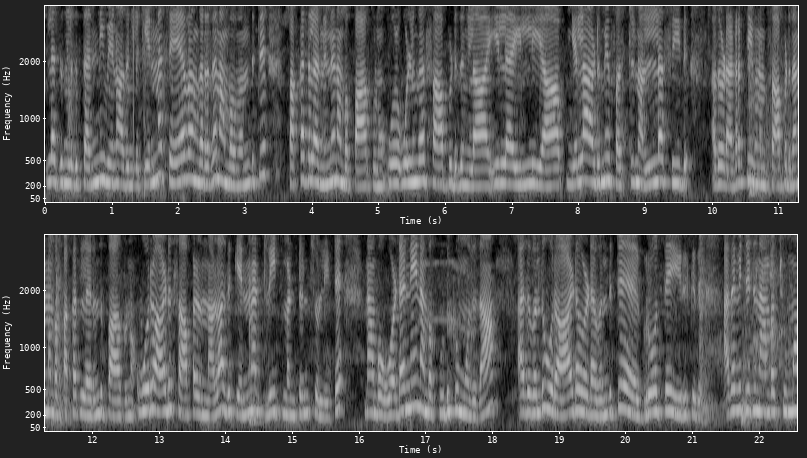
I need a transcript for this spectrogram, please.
இல்லை அதுங்களுக்கு தண்ணி வேணும் அதுங்களுக்கு என்ன தேவைங்கிறத நம்ம வந்துட்டு பக்கத்தில் நின்று நம்ம பார்க்கணும். ஒ ஒழுங்காக சாப்பிடுதுங்களா இல்லை இல்லையா எல்லா ஆடுமே ஃபஸ்ட்டு நல்லா சீடு அதோட அடர் தீவனம் சாப்பிடுதான்னு நம்ம பக்கத்தில் இருந்து பார்க்கணும். ஒரு ஆடு சாப்பிட்லனாலும் அதுக்கு என்ன ட்ரீட்மெண்ட்டுன்னு சொல்லிட்டு நம்ம உடனே நம்ம கொடுக்கும்போது தான் அது வந்து ஒரு ஆடோட வந்துட்டு க்ரோத்தே இருக்குது. அதை விட்டுட்டு நம்ம சும்மா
